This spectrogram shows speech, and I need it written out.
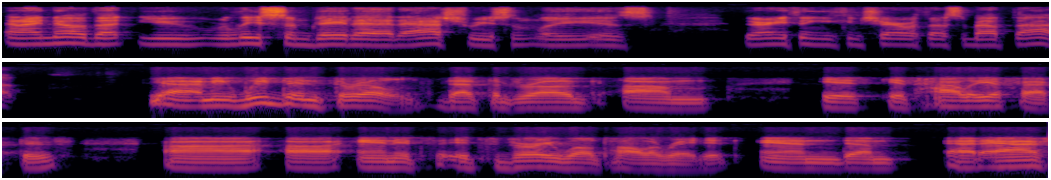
and I know that you released some data at ASH recently. Is there anything you can share with us about that? Yeah I mean we've been thrilled that the drug um, is, is highly effective, uh, uh, and it's, it's very well tolerated. And um, at ASH,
